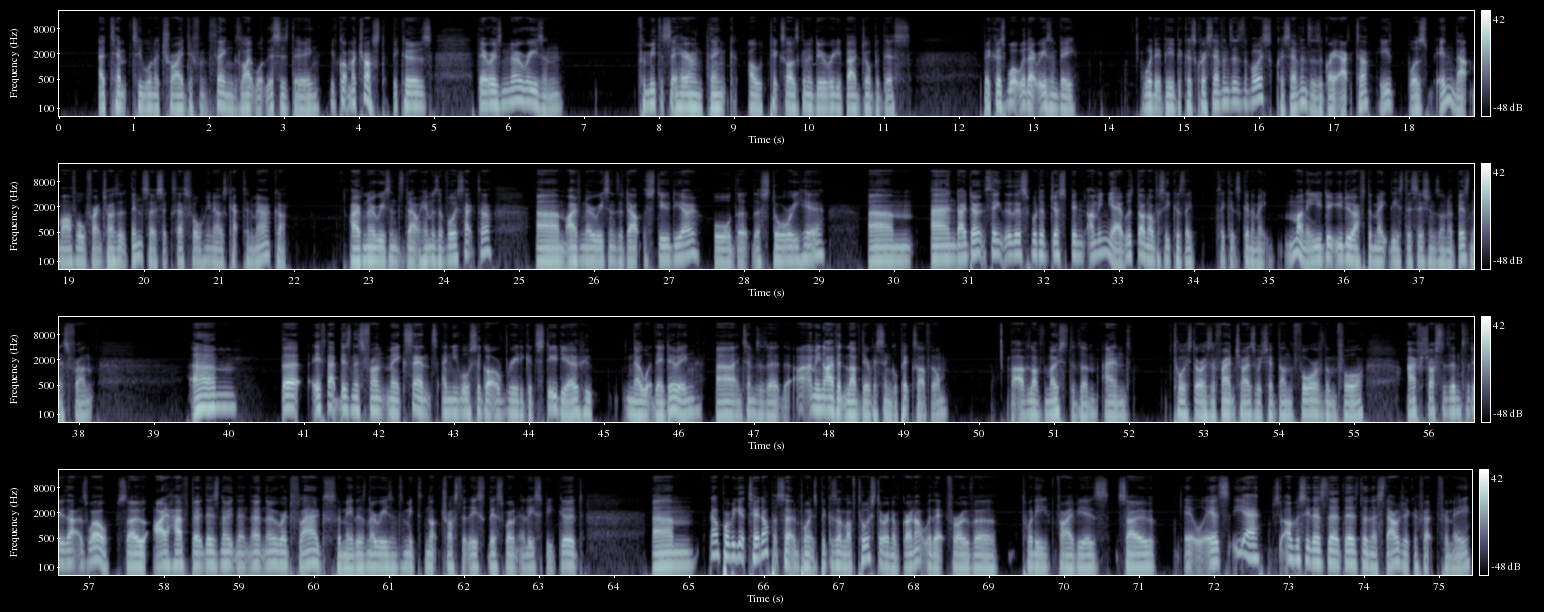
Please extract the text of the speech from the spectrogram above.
attempt to want to try different things like what this is doing, you've got my trust because there is no reason for me to sit here and think, oh, Pixar is going to do a really bad job with this. Because what would that reason be? Would it be because Chris Evans is the voice? Chris Evans is a great actor. He was in that Marvel franchise that's been so successful, you know, as Captain America. I have no reason to doubt him as a voice actor. Um, I have no reason to doubt the studio or the the story here. Um, and I don't think that this would have just been. I mean, yeah, it was done obviously because they think it's going to make money. You do you do have to make these decisions on a business front. Um, but if that business front makes sense, and you've also got a really good studio who know what they're doing uh, in terms of the, the, I mean, I haven't loved every single Pixar film, but I've loved most of them, and Toy Story as a franchise, which I've done four of them for. I've trusted them to do that as well. So I have no, there's no, no no red flags for me. There's no reason for me to not trust that this this won't at least be good. Um, I'll probably get teared up at certain points because I love Toy Story and I've grown up with it for over 25 years. So it, it's yeah. Obviously, there's the there's the nostalgic effect for me,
